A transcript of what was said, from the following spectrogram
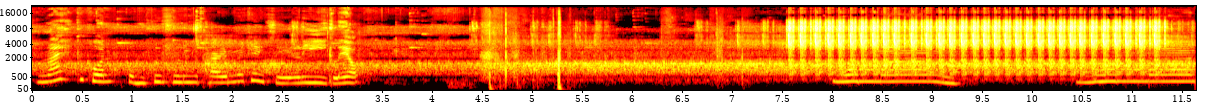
เห็นไหมทุกคนผมคือฟรีไทยไม่ใช่เสรีอีกแล้วลุมมันลุมมัน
